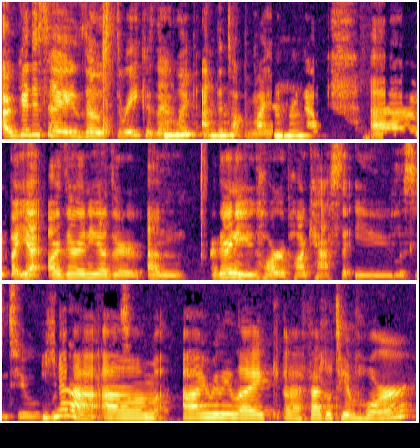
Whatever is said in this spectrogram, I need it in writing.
I'm going to say those three because they're like at the mhm, top of my head Mhm. right now. Um, but yeah, are there any other? Um, are there any horror podcasts that you listen to? Yeah, um, I really like uh, Faculty of Horror.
